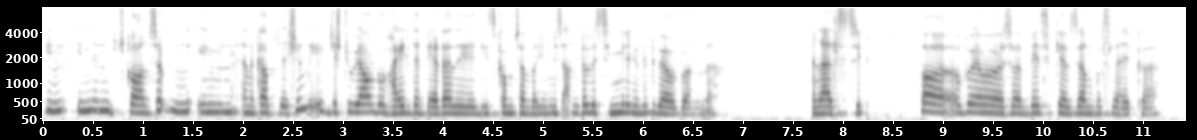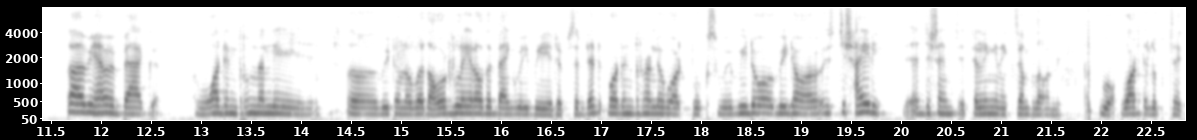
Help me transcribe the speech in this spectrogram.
in in its concept in, in encapsulation, it just we have to hide the data. This comes under in this under the single unit. We have to uh, analyze it. Uh, for so basic examples like uh, uh, we have a bag. What internally uh, we don't know the outer layer of the bag will be represented. What internally what books we, we don't we don't it's just hiding. Uh, Just I'm telling an example on what they look like.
